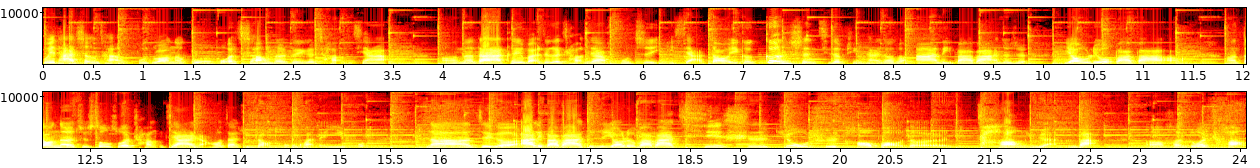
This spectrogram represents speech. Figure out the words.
为他生产服装的供货商的这个厂家，嗯，那大家可以把这个厂家复制一下到一个更神奇的平台，叫做阿里巴巴，就是幺六八八啊啊，到那儿去搜索厂家，然后再去找同款的衣服。那这个阿里巴巴就是幺六八八，其实就是淘宝的。厂源吧，呃，很多厂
